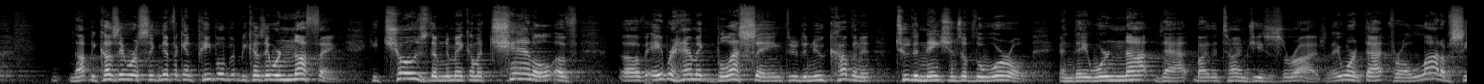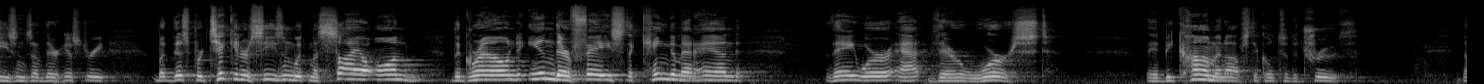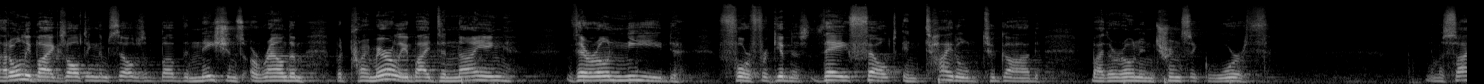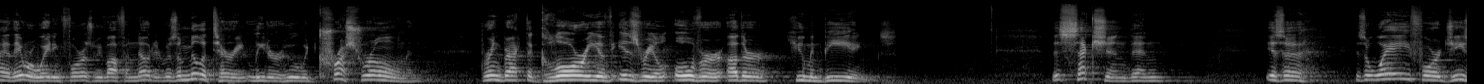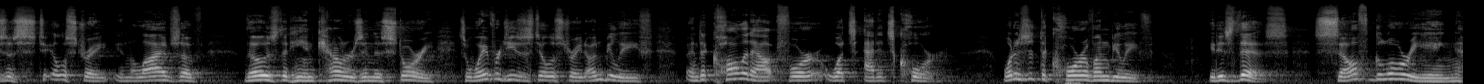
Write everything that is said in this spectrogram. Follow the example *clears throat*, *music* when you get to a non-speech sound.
not because they were a significant people, but because they were nothing. He chose them to make them a channel of, of Abrahamic blessing through the new covenant to the nations of the world. And they were not that by the time Jesus arrives. They weren't that for a lot of seasons of their history, but this particular season with Messiah on the ground, in their face, the kingdom at hand, they were at their worst. They had become an obstacle to the truth not only by exalting themselves above the nations around them, but primarily by denying their own need for forgiveness. They felt entitled to God by their own intrinsic worth. The Messiah they were waiting for, as we've often noted, was a military leader who would crush Rome and bring back the glory of Israel over other human beings. This section, then, is a is a way for Jesus to illustrate in the lives of those that he encounters in this story. It's a way for Jesus to illustrate unbelief and to call it out for what's at its core. What is at the core of unbelief? It is this self glorying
